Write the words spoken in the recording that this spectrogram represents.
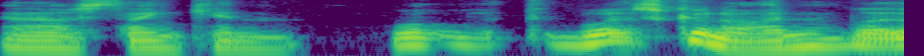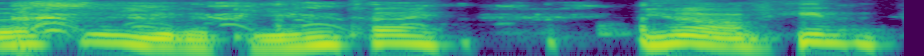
and I was thinking, what what's going on? Like this is a European tie, you know what I mean?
